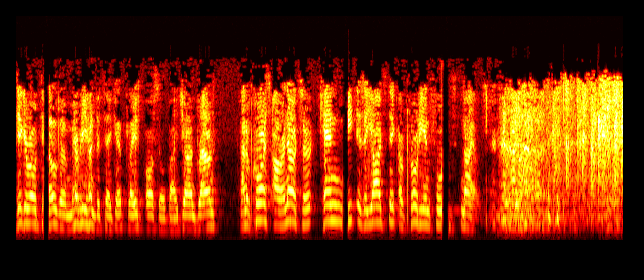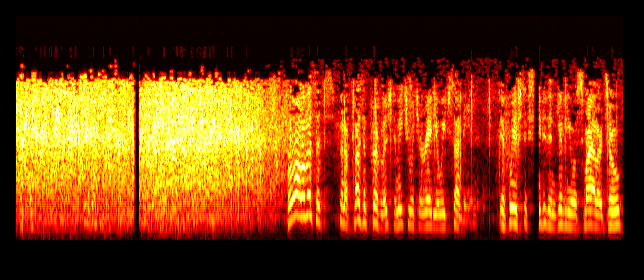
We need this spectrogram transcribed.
Digger O'Dell, the Merry Undertaker, played also by John Brown, and of course, our announcer, Ken Meat is a yardstick of protein foods, Niles. For all of us, it's been a pleasant privilege to meet you at your radio each Sunday. And if we've succeeded in giving you a smile or two,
